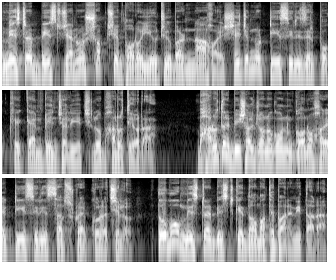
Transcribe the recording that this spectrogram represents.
মিস্টার বিস্ট যেন সবচেয়ে বড় ইউটিউবার না হয়, সেজন্য টি সিরিজের পক্ষে ক্যাম্পেইন চালিয়েছিল ভারতীয়রা। ভারতের বিশাল জনগণ গণহারে টি সিরিজ সাবস্ক্রাইব করেছিল। তবু মিস্টার বিস্টকে দমাতে পারেনি তারা।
